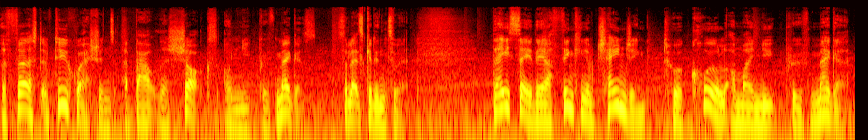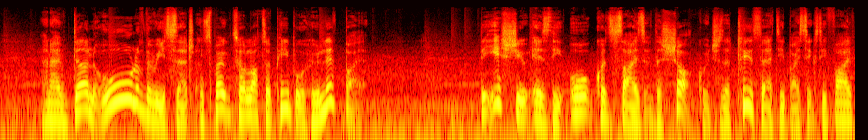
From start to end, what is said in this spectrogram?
the first of two questions about the shocks on Nukeproof Megas. So let's get into it. They say they are thinking of changing to a coil on my Nukeproof Mega, and I've done all of the research and spoke to a lot of people who live by it. The issue is the awkward size of the shock, which is a 230 by 65,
